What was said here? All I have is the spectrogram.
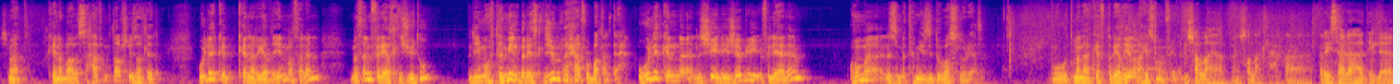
سمعت. كاين بعض الصحافة ما تعرفش les athlètes ولكن كاين رياضيين مثلا مثلا في رياضة الجيدو اللي مهتمين برياضة الجيدو راح يعرفوا البطل تاعها. ولكن الشيء الإيجابي في الإعلام هما لازمتهم يزيدوا يوصلوا الرياضه وأتمنى كافه الرياضيين راح يسمعوا فينا. إن شاء الله يا رب إن شاء الله تلحق الرساله هذه لل-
